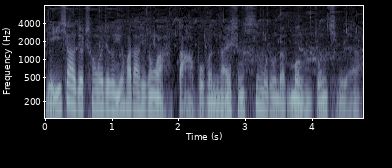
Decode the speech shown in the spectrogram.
也一下子就成为这个云华大学中啊大部分男生心目中的梦中情人啊。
